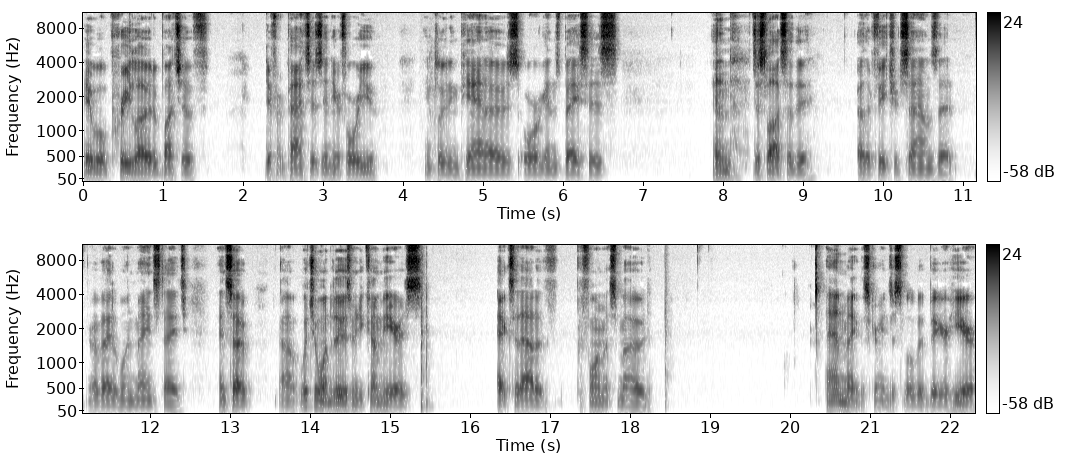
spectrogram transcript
it will preload a bunch of different patches in here for you, including pianos, organs, basses, and just lots of the other featured sounds that are available in MainStage. And so uh, what you want to do is when you come here is exit out of performance mode and make the screen just a little bit bigger here.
